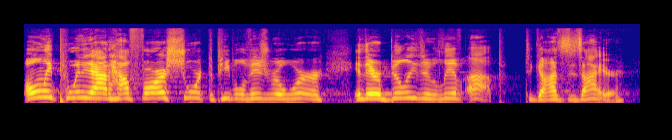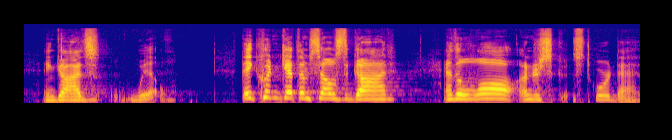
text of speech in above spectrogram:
only pointed out how far short the people of Israel were in their ability to live up to God's desire and God's will. They couldn't get themselves to God, and the law underscored that.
